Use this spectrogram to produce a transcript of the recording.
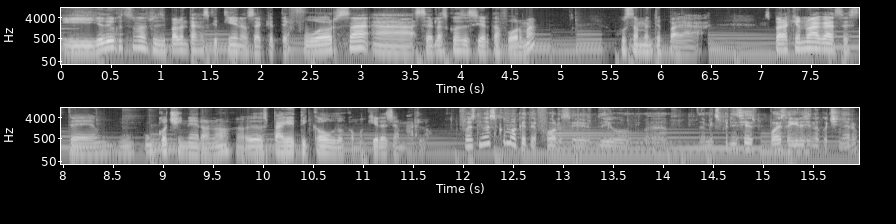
Y yo digo que estas son las principales ventajas que tiene, o sea, que te fuerza a hacer las cosas de cierta forma, justamente para, pues, para que no hagas este un, un cochinero, ¿no? Spaghetti code o como quieras llamarlo. Pues no es como que te force, digo, a, a mi experiencia es, puedes seguir siendo cochinero.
